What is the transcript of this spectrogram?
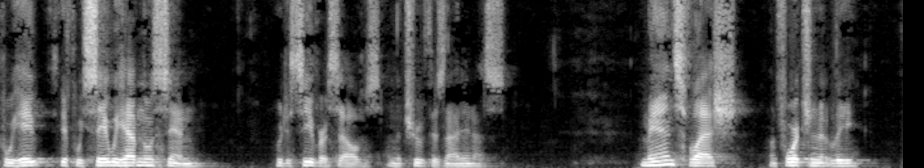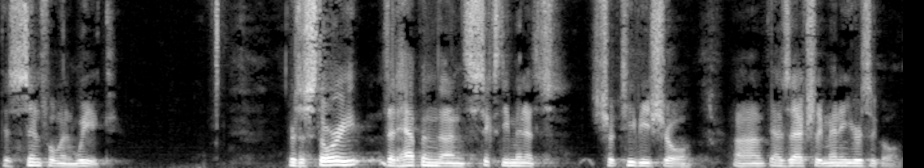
if we, if we say we have no sin, we deceive ourselves and the truth is not in us. Man's flesh, unfortunately, is sinful and weak. There's a story that happened on 60 Minutes TV show. Uh, that was actually many years ago,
